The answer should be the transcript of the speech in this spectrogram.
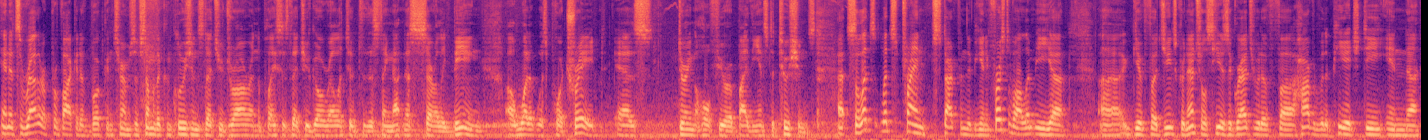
and it's a rather a provocative book in terms of some of the conclusions that you draw and the places that you go relative to this thing not necessarily being uh, what it was portrayed as during the whole furor by the institutions. Uh, so let's let's try and start from the beginning. First of all, let me uh, uh, give uh, Gene's credentials. He is a graduate of uh, Harvard with a PhD in uh,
